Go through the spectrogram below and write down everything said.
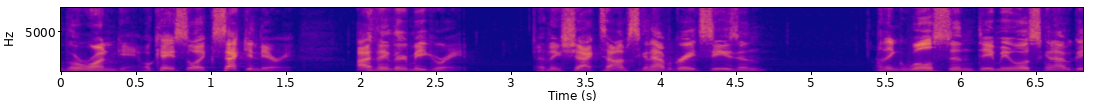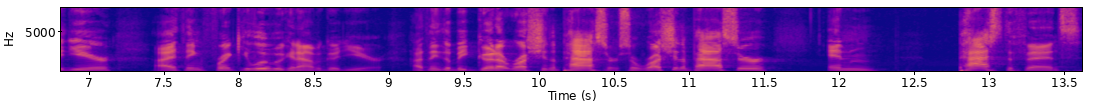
the run game. Okay, so like secondary, I think they're to be great. I think Shaq Thompson can have a great season. I think Wilson, Damien Wilson can have a good year. I think Frankie Luvu can have a good year. I think they'll be good at rushing the passer. So rushing the passer and pass defense,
